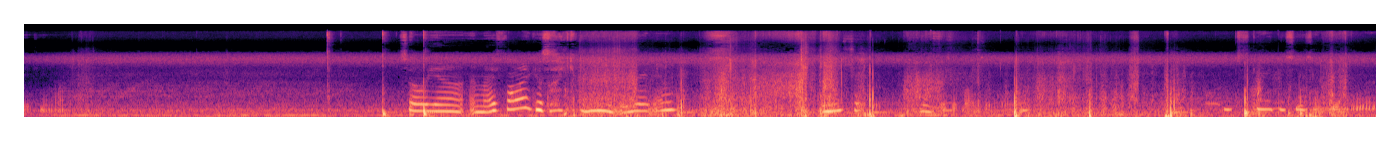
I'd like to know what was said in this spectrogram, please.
making one. So yeah, and my phone is like right now. I'm sure. No, there's a bunch of them. I'm scared this isn't gonna work.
